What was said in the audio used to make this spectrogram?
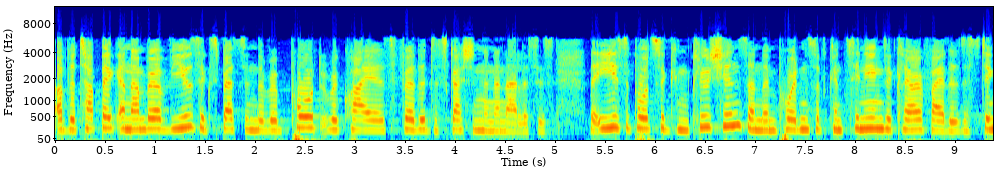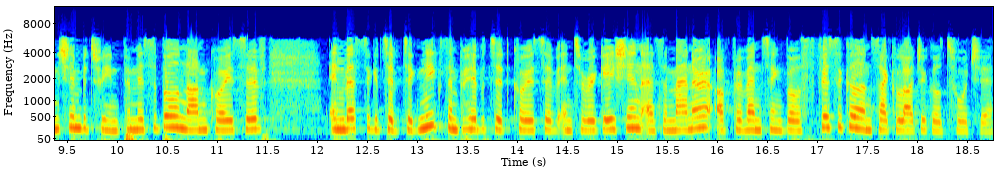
of the topic, a number of views expressed in the report requires further discussion and analysis. The EU supports the conclusions and the importance of continuing to clarify the distinction between permissible, non-coercive, investigative techniques and prohibited coercive interrogation as a manner of preventing both physical and psychological torture.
